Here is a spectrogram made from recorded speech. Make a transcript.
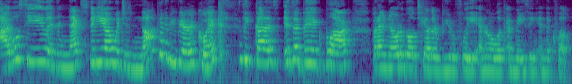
I will see you in the next video, which is not going to be very quick because it's a big block, but I know it'll go together beautifully and it'll look amazing in the quilt.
